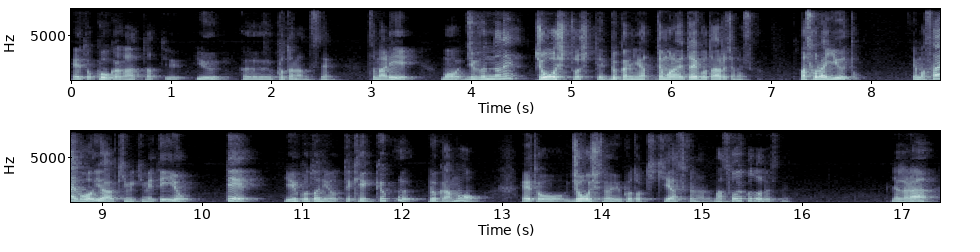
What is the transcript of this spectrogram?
えっ、と、効果があったっていういうことなんですね。つまり、もう自分のね、上司として部下にやってもらいたいことあるじゃないですか。まあ、それは言うと。でも最後、いや、君決めていいよっていうことによって結局、部下も、えっ、ー、と、上司の言うことを聞きやすくなる。まあ、そういうことですね。だから、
